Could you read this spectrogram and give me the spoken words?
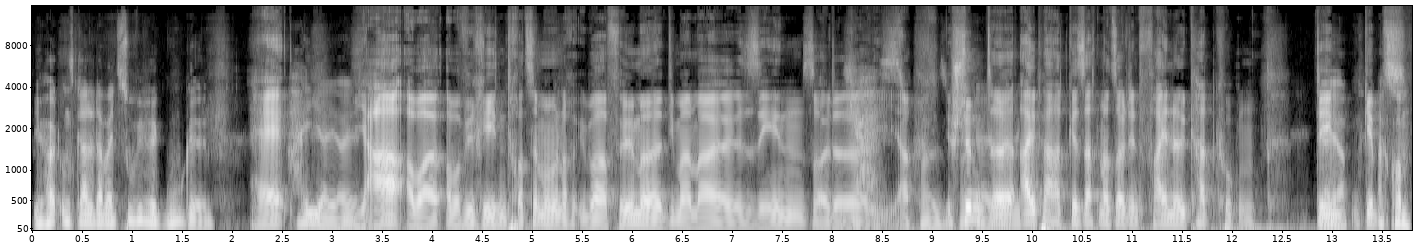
ihr hört uns gerade dabei zu, wie wir googeln. Hä? Heieiei. Ja, aber, aber wir reden trotzdem immer noch über Filme, die man mal sehen sollte. Ja, super, super stimmt. geil, äh. Alper hat gesagt, man soll den Final Cut gucken. Den ja, ja. gibt's. Ach komm,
